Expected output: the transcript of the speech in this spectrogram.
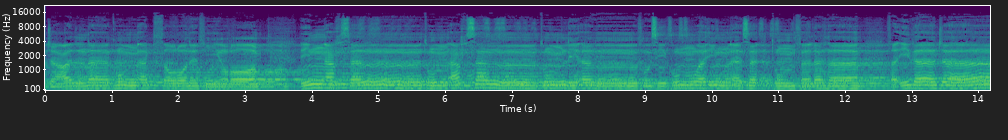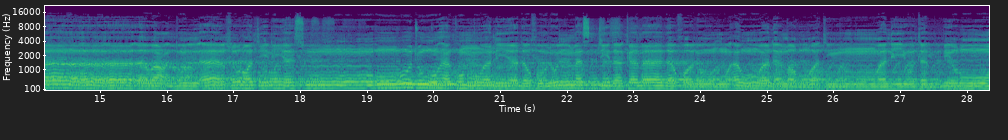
وجعلناكم أكثر نفيرا. إن أحسنتم أحسنتم لأنفسكم وإن أسأتم فلها. فإذا جاء وعد الآخرة ليسوءوا وجوهكم وليدخلوا المسجد كما دخلوه أول مرة وليتبروا.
